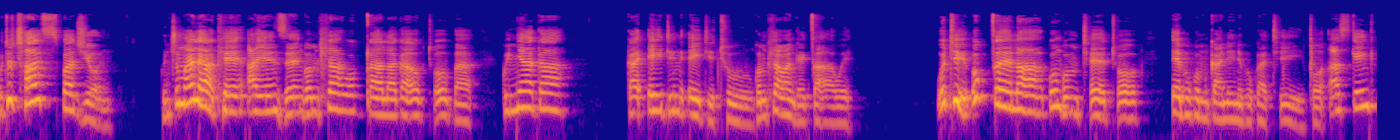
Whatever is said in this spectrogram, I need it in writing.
uthi Charles Spurgeon kwintshumayelo yakhe ayenze ngomhla wokuqala kaOktobha kwinyaka ka-1882 ngomhla wangecawe. Uthi ukucela kungumthetho ebukumkanini bukaThixo asking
